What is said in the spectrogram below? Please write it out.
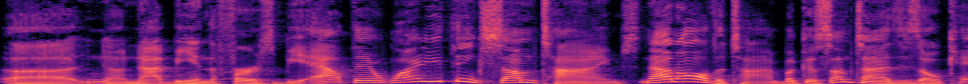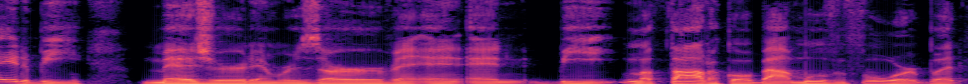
uh, you know, not being the first to be out there. Why do you think sometimes, not all the time, because sometimes it's okay to be measured and reserve and, and, and be methodical about moving forward. But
